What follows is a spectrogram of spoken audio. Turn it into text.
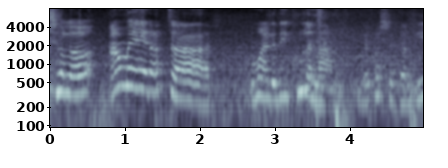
জিনিস হলো আমের আচার। তোমার এটা দিয়ে খুলে না। দেখো সেটার কি।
